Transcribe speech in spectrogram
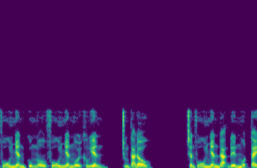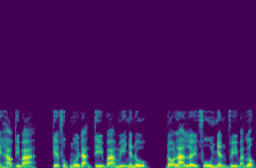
phu nhân cùng ngô phu nhân ngồi không yên, chúng ta đâu? Trần phu nhân đạn đến một tay hảo tỷ bà, kia phúc ngồi đạn tỷ bà Mỹ nhân đổ, đó là lấy phu nhân vì bản gốc.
